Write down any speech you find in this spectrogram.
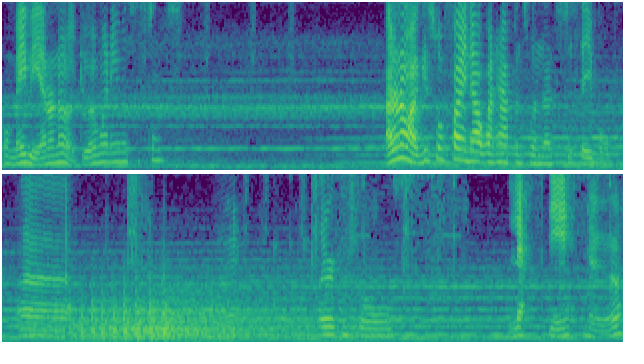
Well, maybe. I don't know. Do I want aim assistance? I don't know. I guess we'll find out what happens when that's disabled. Uh. Player controls. Lefty. No.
